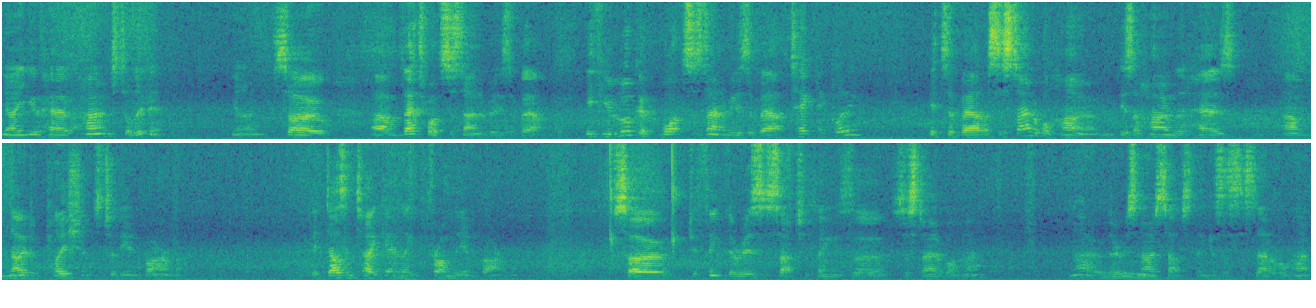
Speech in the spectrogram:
You know, you have homes to live in. You know, so um, that's what sustainability is about. If you look at what sustainability is about technically, it's about a sustainable home is a home that has um, no depletions to the environment. It doesn't take anything from the environment. So, do you think there is such a thing as a sustainable home? No, there is no such thing as a sustainable home.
